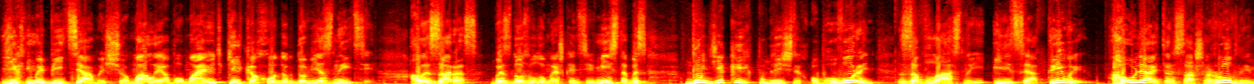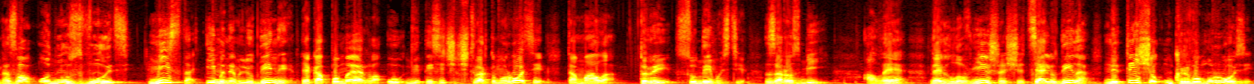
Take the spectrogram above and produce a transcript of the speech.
їхніми бійцями, що мали або мають кілька ходок до в'язниці. Але зараз, без дозволу мешканців міста, без будь-яких публічних обговорень за власної ініціативи. Гауляйтер Саша Ровний назвав одну з вулиць міста іменем людини, яка померла у 2004 році та мала три судимості за розбій. Але найголовніше, що ця людина не те, що у Кривому Розі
